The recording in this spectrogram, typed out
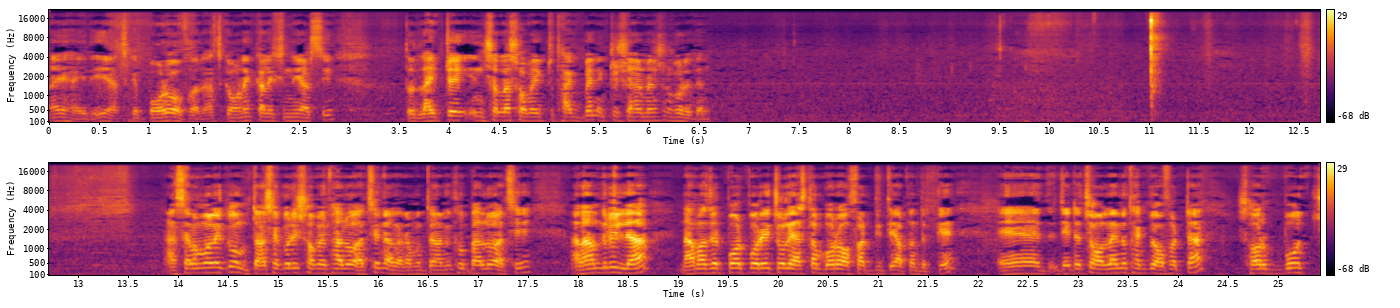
হাই হাই রে আজকে বড় অফার আজকে অনেক কালেকশন নিয়ে আসছি। তো লাইভটা ইনশাল্লাহ সবাই একটু থাকবেন, একটু শেয়ার মেনশন করে দেন। আসসালামু আলাইকুম, তো আশা করি সবাই ভালো আছেন, আল্লাহর রহমতে আমি খুব ভালো আছি। আলহামদুলিল্লাহ, নামাজের পর পরে চলে আসলাম বড় অফার দিতে আপনাদেরকে। যেটা হচ্ছে অনলাইনে থাকবে অফারটা সর্বোচ্চ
